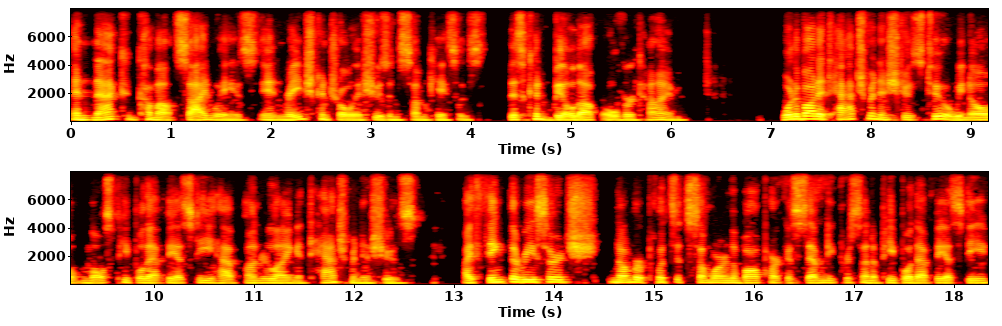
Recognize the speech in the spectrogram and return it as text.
And that could come out sideways in rage control issues in some cases. This could build up over time. What about attachment issues too? We know most people with FASD have underlying attachment issues. I think the research number puts it somewhere in the ballpark of 70% of people with FASD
